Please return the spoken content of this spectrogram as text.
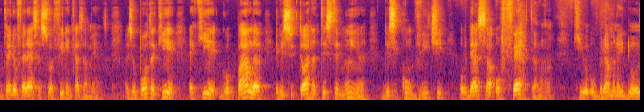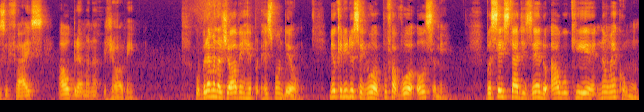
então ele oferece a sua filha em casamento. Mas o ponto aqui é que Gopala ele se torna testemunha desse convite ou dessa oferta é? que o Brahmana idoso faz ao Brahmana jovem. O Brahmana jovem respondeu: Meu querido Senhor, por favor, ouça-me. Você está dizendo algo que não é comum.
